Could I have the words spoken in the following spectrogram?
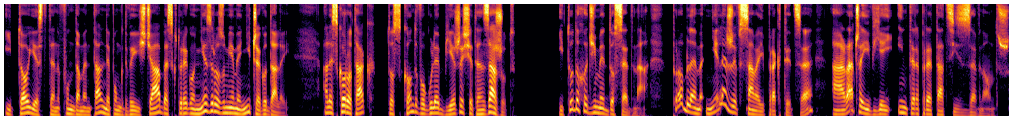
I to jest ten fundamentalny punkt wyjścia, bez którego nie zrozumiemy niczego dalej. Ale skoro tak, to skąd w ogóle bierze się ten zarzut? I tu dochodzimy do sedna. Problem nie leży w samej praktyce, a raczej w jej interpretacji z zewnątrz.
